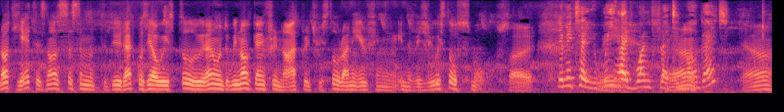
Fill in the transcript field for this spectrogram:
Not yet. There's not a system to do that because yeah, we still we don't want to. We're not going through NightsBridge. We're still running everything individually. We're still small, so Let me tell you, we had one flat in Margate. yeah.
